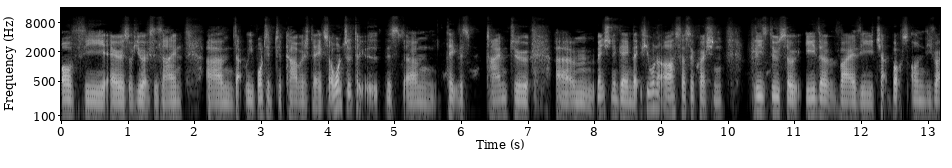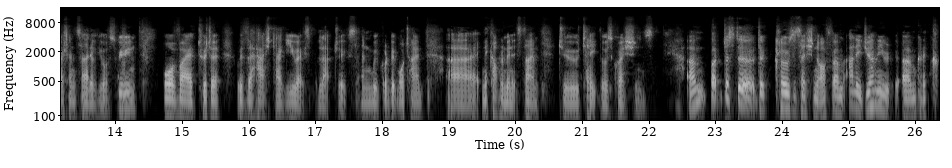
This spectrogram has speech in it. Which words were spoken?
of the areas of UX design um, that we wanted to cover today. So I want to take this um, take this time to um, mention again that if you want to ask us a question, please do so either via the chat box on the right-hand side of your screen or via Twitter with the hashtag UXBelatrix. And we've got a bit more time uh, in a couple of minutes time to take those questions. Um, but just to, to, close the session off, um, Ali, do you have any um, kind of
